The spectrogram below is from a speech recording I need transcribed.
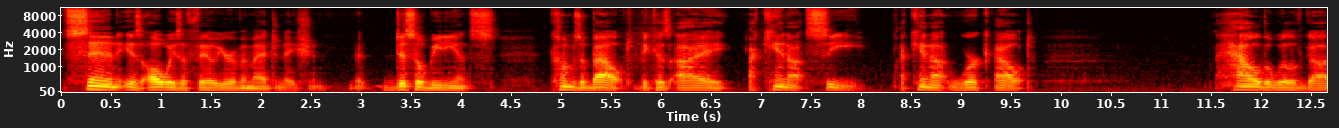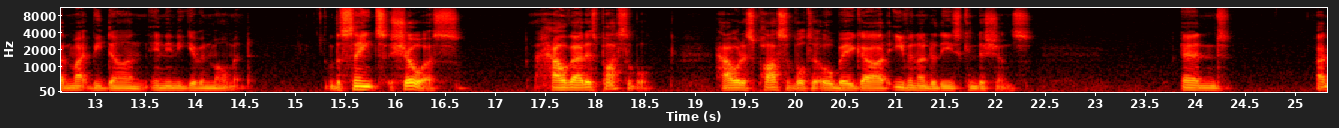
sin is always a failure of imagination. That disobedience comes about because I I cannot see, I cannot work out how the will of God might be done in any given moment. The saints show us how that is possible, how it is possible to obey God even under these conditions. And I,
